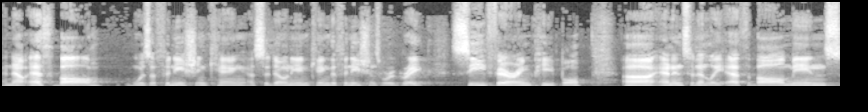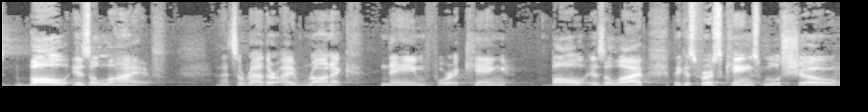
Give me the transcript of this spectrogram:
And now Ethbaal was a Phoenician king, a Sidonian king. The Phoenicians were a great seafaring people. Uh, and incidentally, Ethbaal means Baal is alive. And that's a rather ironic name for a king. Baal is alive. Because First Kings will show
